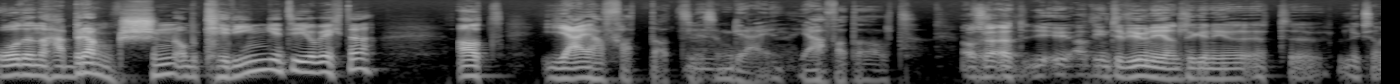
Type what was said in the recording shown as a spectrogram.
og denne her bransjen omkring intervjuobjektet at jeg har fattet liksom greien. Jeg har fattet alt. Alltså att, att intervjun egentligen är ett, eh, liksom,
